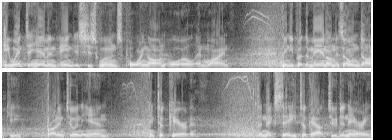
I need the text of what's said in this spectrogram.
He went to him and bandaged his wounds, pouring on oil and wine. Then he put the man on his own donkey, brought him to an inn, and took care of him. The next day he took out two denarii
